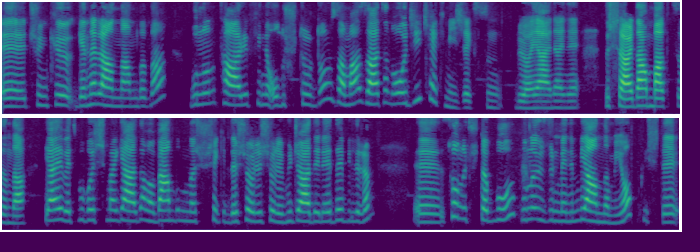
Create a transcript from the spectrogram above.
E, çünkü genel anlamda da bunun tarifini oluşturduğun zaman zaten o acıyı çekmeyeceksin diyor. Yani hani dışarıdan baktığında ya evet bu başıma geldi ama ben bununla şu şekilde şöyle şöyle mücadele edebilirim. Ee, sonuçta bu. Buna üzülmenin bir anlamı yok. İşte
